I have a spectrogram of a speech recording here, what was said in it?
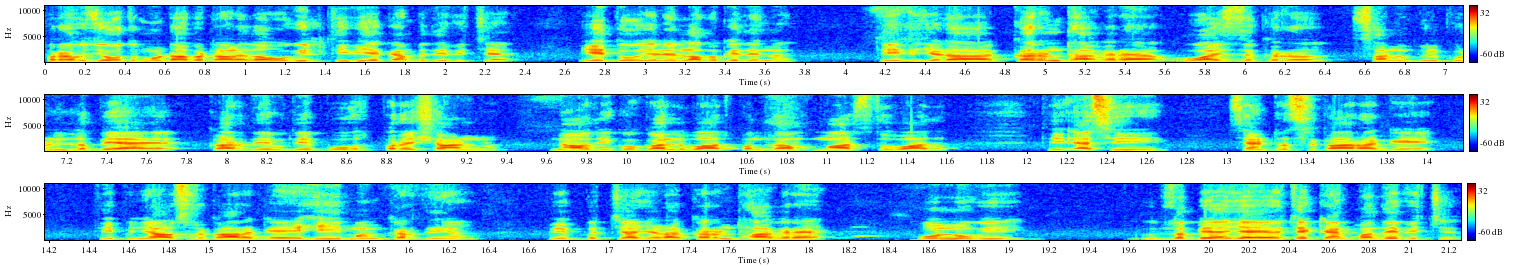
ਪ੍ਰਭਜੋਤ ਮੁੰਡਾ ਬਟਾਲੇ ਦਾ, ਉਹ ਵੀ ਲਤੀਵੀਆ ਕੈਂਪ ਦੇ ਵਿੱਚ ਹੈ। ਇਹ ਦੋ ਜਣੇ ਲੱਭ ਗਏ ਦੇ ਨੇ ਤੇ ਜਿਹੜਾ ਕਰਨ ਠਾਕਰ ਹੈ, ਉਹ ਅੱਜ ਤੱਕ ਸਾਨੂੰ ਬਿਲਕੁਲ ਨਹੀਂ ਲੱਭਿਆ ਹੈ। ਘਰ ਦੇ ਉਹਦੇ ਬਹੁਤ ਪਰੇਸ਼ਾਨ, ਨਾ ਉਹਦੀ ਕੋਈ ਗੱਲਬਾਤ 15 ਮਾਰਚ ਤੋਂ ਬਾਅਦ। ਤੇ ਅਸੀਂ ਸੈਂਟਰ ਸਰਕਾਰ ਅੱਗੇ ਤੇ ਪੰਜਾਬ ਸਰਕਾਰ ਅੱਗੇ ਇਹੀ ਮੰਗ ਕਰਦੇ ਹਾਂ ਕਿ ਬੱਚਾ ਜਿਹੜਾ ਕਰਨ ਠਾਕਰ ਹੈ, ਉਹਨੂੰ ਵੀ ਲੱਭਿਆ ਜਾਏ ਉੱਥੇ ਕੈਂਪਾਂ ਦੇ ਵਿੱਚ।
